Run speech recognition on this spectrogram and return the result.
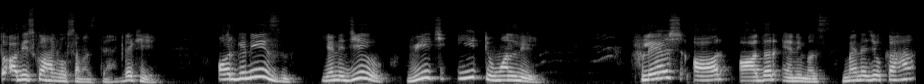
तो अब इसको हम लोग समझते हैं। देखिए, ऑर्गेनिज्म यानी जीव विच ईट वनली फ्लैश और अदर एनिमल्स मैंने जो कहा,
